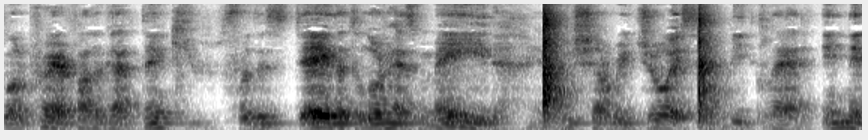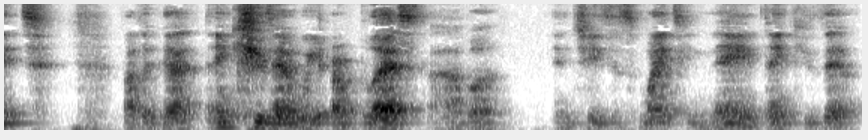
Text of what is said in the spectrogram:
Go to prayer. Father God, thank you for this day that the Lord has made, and we shall rejoice and be glad in it. Father God, thank you that we are blessed, Abba, in Jesus' mighty name. Thank you that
